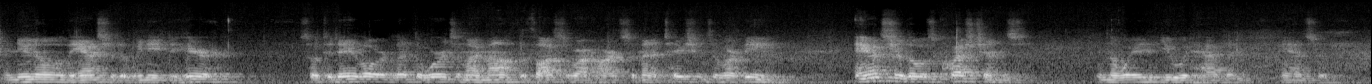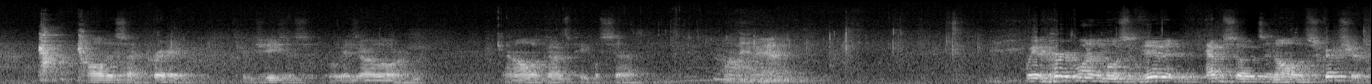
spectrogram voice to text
And you know the answer that we need to hear. So today, Lord, let the words of my mouth, the thoughts of our hearts, the meditations of our being answer those questions in the way that you would have them answered. All this I pray through Jesus, who is our Lord. And all of God's people said, Amen. We have heard one of the most vivid episodes in all of Scripture,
